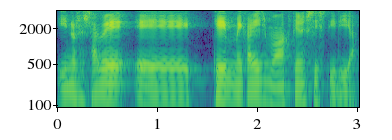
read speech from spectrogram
y no se sabe eh, qué mecanismo de acción existiría.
